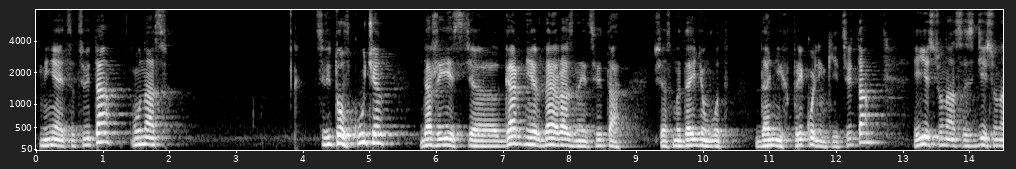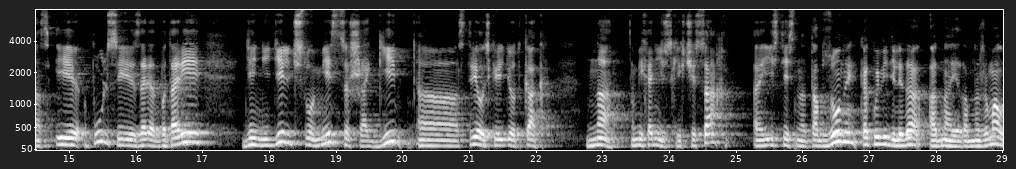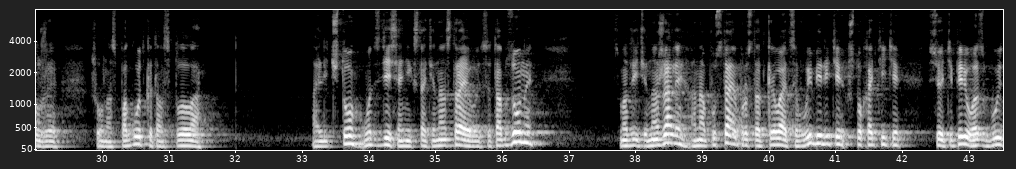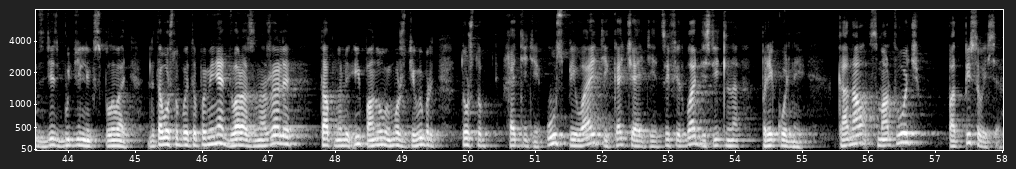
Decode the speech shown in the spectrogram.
Меняются цвета у нас. Цветов куча. Даже есть э, гарднер, да, разные цвета. Сейчас мы дойдем вот до них прикольненькие цвета. есть у нас здесь у нас и пульс, и заряд батареи, день недели, число месяца, шаги. А, стрелочка идет как на механических часах. А, естественно, таб-зоны, как вы видели, да, одна я там нажимал уже, что у нас погодка там всплыла. А ли что? Вот здесь они, кстати, настраиваются таб-зоны. Смотрите, нажали, она пустая, просто открывается, выберите, что хотите. Все, теперь у вас будет здесь будильник всплывать. Для того, чтобы это поменять, два раза нажали, тапнули и по новой можете выбрать то, что хотите. Успевайте, качайте. Циферблат действительно прикольный. Канал SmartWatch, подписывайся.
